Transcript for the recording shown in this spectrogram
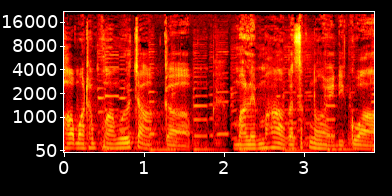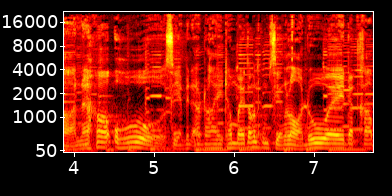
พามาทำความรู้จักกับมาเลม่ากันสักหน่อยดีกว่านะ โอ้เสียงเป็นอะไรทำไมต้องทำเสียงหล่อด้วยนะครับ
